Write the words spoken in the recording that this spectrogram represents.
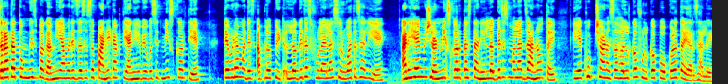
तर आता तुम्हीच बघा मी यामध्ये जसजसं पाणी टाकते आणि हे व्यवस्थित मिक्स करते तेवढ्यामध्येच आपलं पीठ लगेचच फुलायला सुरुवात झाली आहे आणि हे मिश्रण मिक्स करत असताना लगेचच मला जाणवतंय की हे खूप छान असं हलकं फुलकं पोकळ तयार झालंय.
